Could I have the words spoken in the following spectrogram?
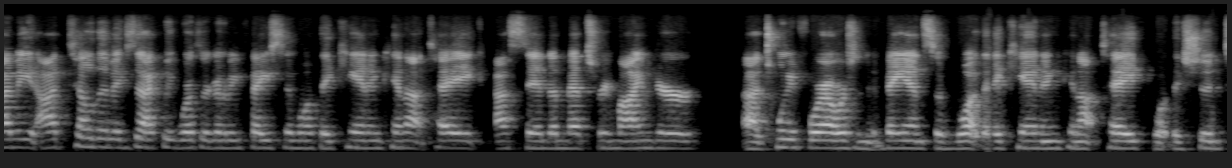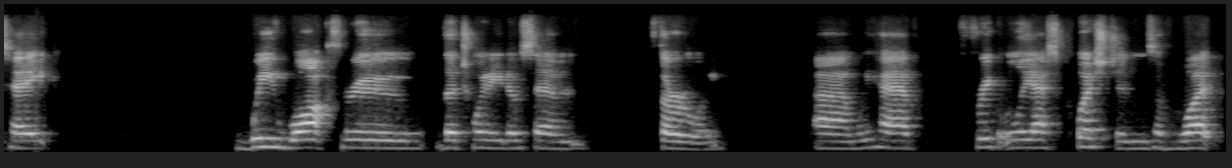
I mean, I tell them exactly what they're going to be facing, what they can and cannot take. I send a MEPS reminder uh, 24 hours in advance of what they can and cannot take, what they should take. We walk through the 2807 thoroughly. Um, we have frequently asked questions of what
